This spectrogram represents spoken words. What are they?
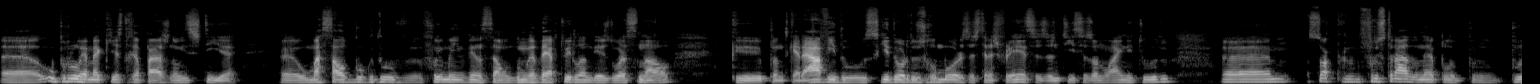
Eh, o problema é que este rapaz não existia. Eh, o Massal Bugduv foi uma invenção de um adepto irlandês do Arsenal, que, pronto, que era ávido seguidor dos rumores, das transferências, das notícias online e tudo. Ahm, só que frustrado né, por, por, por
